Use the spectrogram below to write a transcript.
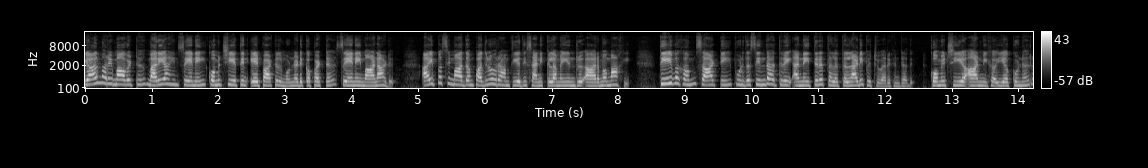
யாழ்மறை மாவட்ட மரியாயின் சேனை கொமிச்சியத்தின் ஏற்பாட்டில் முன்னெடுக்கப்பட்ட சேனை மாநாடு ஐப்பசி மாதம் பதினோராம் தேதி சனிக்கிழமையன்று ஆரம்பமாகி தீவகம் சாட்டி புனித சிந்தாத்திரை அன்னை திருத்தலத்தில் நடைபெற்று வருகின்றது. கொமிச்சிய ஆன்மீக இயக்குனர்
